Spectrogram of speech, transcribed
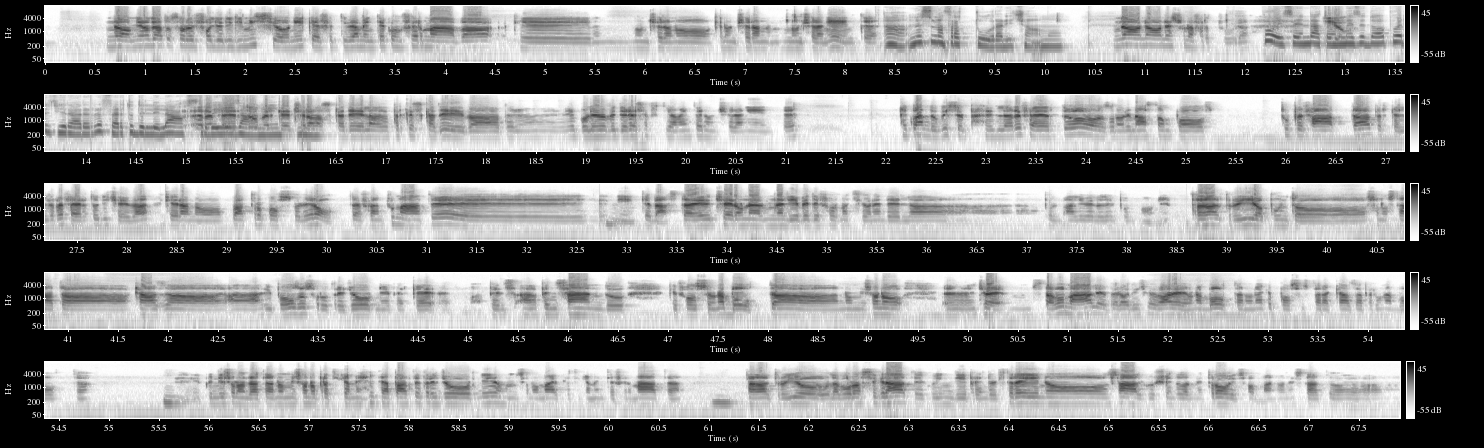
No, mi hanno dato solo il foglio di dimissioni che effettivamente confermava che non, c'erano, che non, c'era, non c'era niente. Ah, nessuna frattura, diciamo. No, no, nessuna frattura. Poi sei andata Io, un mese dopo a ritirare il referto delle lastre degli esami. perché c'era mm. la scadela, perché scadeva per, e volevo vedere se effettivamente non c'era niente. E quando ho visto il, il referto sono rimasta un po' stupefatta perché il referto diceva che erano quattro costole rotte, frantumate e niente, basta. E c'era una, una lieve deformazione della, a livello del polmone. Tra l'altro io appunto sono stata a casa a riposo solo tre giorni perché pens- pensando che fosse una botta non mi sono, eh, cioè stavo male però dicevo vabbè è una botta, non è che posso stare a casa per una botta. Mm. Quindi sono andata, non mi sono praticamente, a parte tre giorni, non mi sono mai praticamente fermata. Mm. Tra l'altro io lavoro a Segrate, quindi prendo il treno, salgo, scendo dal metro, insomma non è stato...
